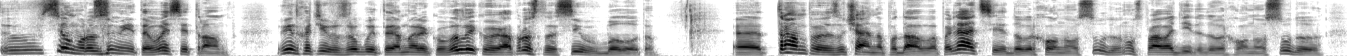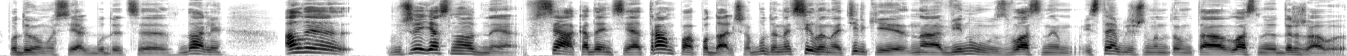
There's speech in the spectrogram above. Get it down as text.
в цьому розумієте, весь і Трамп. Він хотів зробити Америку великою, а просто сів в болото. Е, Трамп, звичайно, подав апеляції до Верховного суду. Ну, справа дійде до Верховного суду. Подивимося, як буде це далі. Але вже ясно одне: вся каденція Трампа подальша буде націлена тільки на війну з власним істеблішментом та власною державою.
